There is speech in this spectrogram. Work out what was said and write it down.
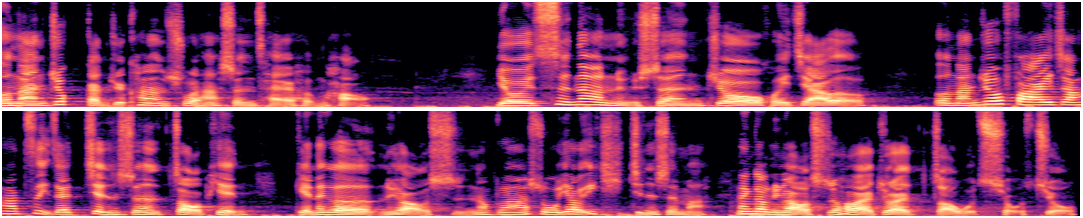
尔男就感觉看得出来他身材很好。有一次，那个女生就回家了，尔男就发一张他自己在健身的照片给那个女老师，然后跟她说要一起健身嘛。那个女老师后来就来找我求救，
